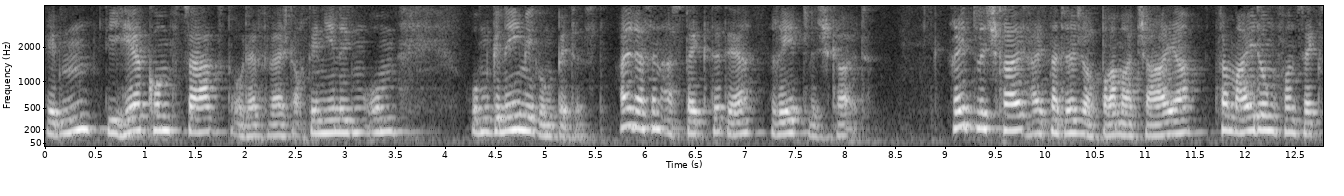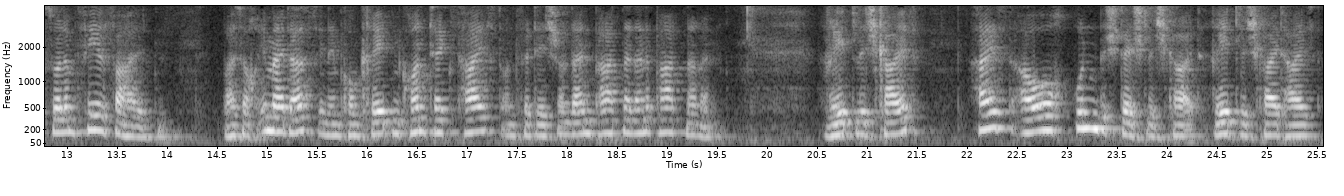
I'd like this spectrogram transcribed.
eben die Herkunft sagst oder vielleicht auch denjenigen um, um Genehmigung bittest. All das sind Aspekte der Redlichkeit. Redlichkeit heißt natürlich auch Brahmacharya, Vermeidung von sexuellem Fehlverhalten. Was auch immer das in dem konkreten Kontext heißt und für dich und deinen Partner, deine Partnerin. Redlichkeit heißt auch Unbestechlichkeit. Redlichkeit heißt,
